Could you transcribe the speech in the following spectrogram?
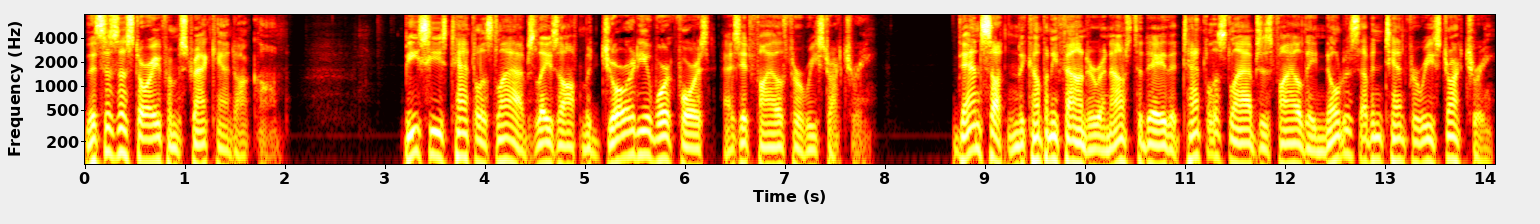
This is a story from StratCann.com. BC's Tantalus Labs lays off majority of workforce as it files for restructuring. Dan Sutton, the company founder, announced today that Tantalus Labs has filed a notice of intent for restructuring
